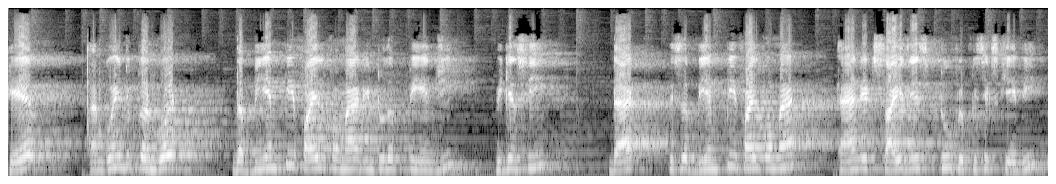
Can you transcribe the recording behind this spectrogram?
Here I'm going to convert the BMP file format into the PNG. We can see that this is a BMP file format and its size is 256 KB.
